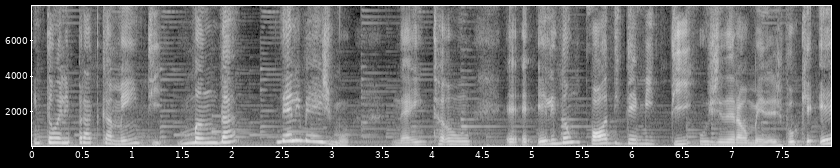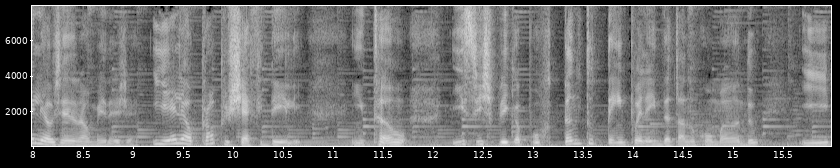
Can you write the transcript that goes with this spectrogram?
Então ele praticamente manda nele mesmo né? Então, é, é, ele não pode demitir o general manager, porque ele é o general manager e ele é o próprio chefe dele. Então, isso explica por tanto tempo ele ainda tá no comando e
